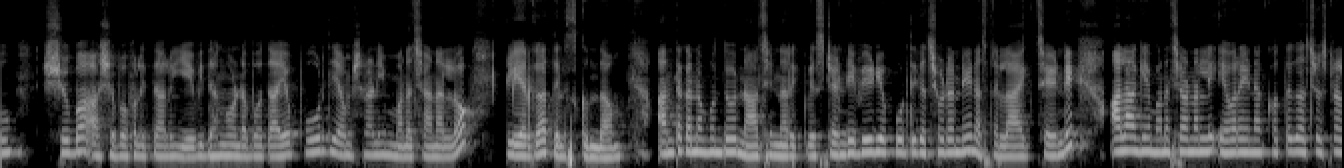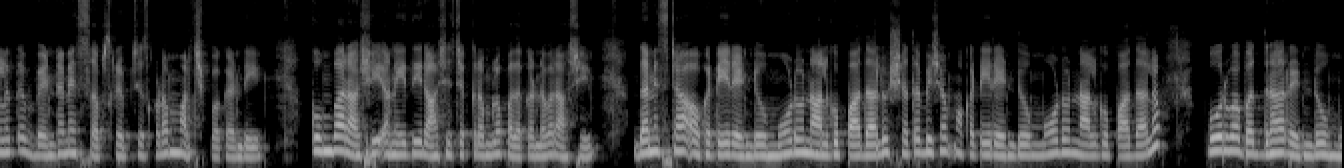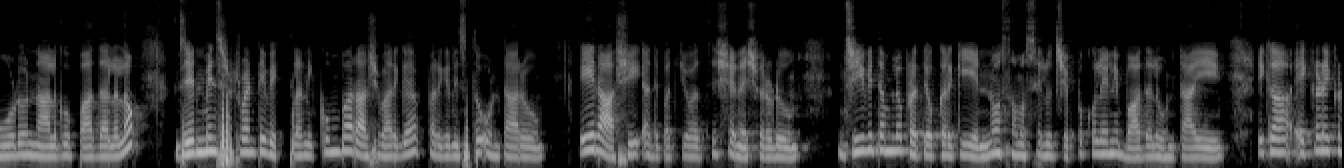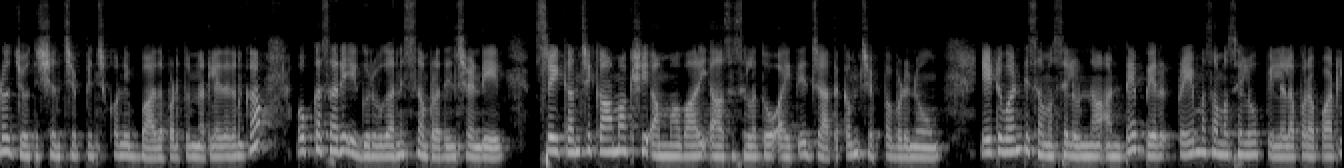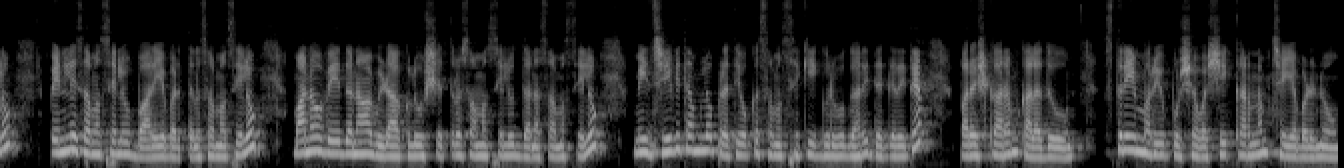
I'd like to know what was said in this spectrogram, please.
శుభ అశుభ ఫలితాలు ఏ విధంగా ఉండబోతాయో పూర్తి అంశాలని మన ఛానల్లో క్లియర్గా తెలుసుకుందాం. అంతకన్నా ముందు నా చిన్న రిక్వెస్ట్ అండి వీడియో పూర్తిగా చూడండి నచ్చితే లైక్ చేయండి. అలాగే మన ఛానల్ని ఎవరైనా కొత్తగా చూసినట్లయితే వెంటనే సబ్స్క్రైబ్ చేసుకోవడం మర్చిపోకండి. కుంభరాశి అనేది రాశి చక్రంలో పదకొండవ రాశి. ధనిష్ట ఒకటి రెండు మూడు నాలుగు పాదాలు శతభిషం ఒకటి రెండు మూడు నాలుగు పాదాలు పూర్వభద్ర రెండు మూడు నాలుగు పాదాలలో జన్మించినటువంటి వ్యక్తులని కుంభరాశి వారిగా పరిగణిస్తూ ఉంటారు. ఈ రాశి అధిపతి వచ్చి శనేశ్వరుడు. జీవితంలో ప్రతి ఒక్కరికి ఎన్నో సమస్యలు చెప్పుకోలేని బాధలు ఉంటాయి. ఇక ఎక్కడెక్కడో జ్యోతిష్యం చెప్పించుకొని బాధపడుతున్నట్లేదు కనుక ఒక్కసారి ఈ గురువుగారిని సంప్రదించండి. శ్రీ కంచి కామాక్షి అమ్మవారి ఆశీస్సులతో అయితే జాతకం చెప్పబడును. ఎటువంటి సమస్యలున్నా అంటే ప్రేమ సమస్యలు పిల్లల పొరపాట్లు పెళ్ళి సమస్యలు భార్య భార్యాభర్తల సమస్యలు మనోవేదన విడాకులు శత్రు సమస్యలు ధన సమస్యలు మీ జీవితంలో ప్రతి ఒక్క సమస్యకి గురువు గారి దగ్గరైతే పరిష్కారం కలదు. స్త్రీ మరియు పురుష వశీకరణం చేయబడును.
